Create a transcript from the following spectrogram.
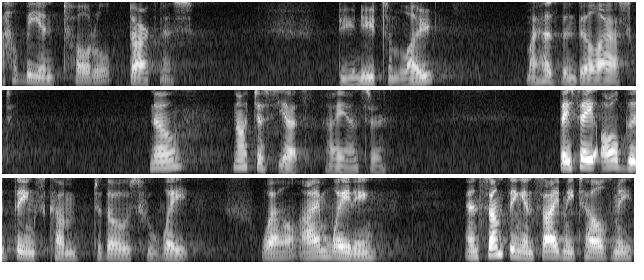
I'll be in total darkness. Do you need some light? My husband Bill asked. No, not just yet, I answer. They say all good things come to those who wait. Well, I'm waiting, and something inside me tells me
